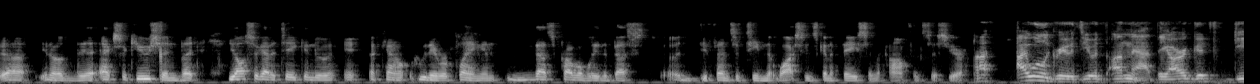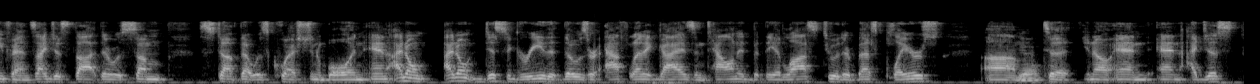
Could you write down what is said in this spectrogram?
uh, you know, the execution, but you also got to take into account who they were playing, and that's probably the best uh, defensive team that Washington's going to face in the conference this year. I, I will agree with you on that. They are a good defense. I just thought there was some stuff that was questionable, and and I don't I don't disagree that those are athletic guys and talented, but they had lost two of their best players um, yeah. to you know, and and I just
